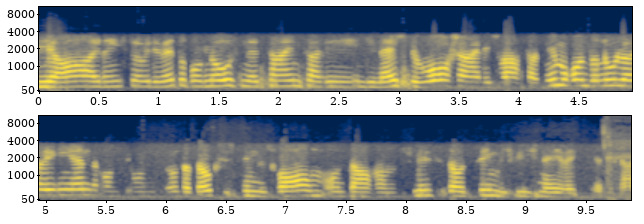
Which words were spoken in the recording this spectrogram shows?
Ja, ich denke, so wie die Wetterprognosen jetzt sein, sind in die nächste wahrscheinlich wird es halt nicht mehr unter Null gehen und, und, und der Tag ist ziemlich warm und daran schmilzt da ziemlich viel Schnee weg jetzt. Ja.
